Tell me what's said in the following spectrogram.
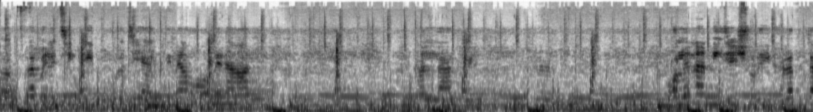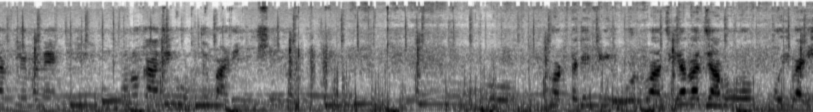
যতটা পেরেছি ক্লিন করেছি একদিনে হবে না আর আর লাগবে বলে না, নিজের শরীর খারাপ থাকলে মানে কোনো কাজই করতে পারিনি তো ঘরটাকে ক্লিন করব। আজকে আবার যাব ওই বাড়ি,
